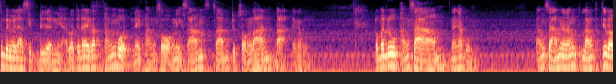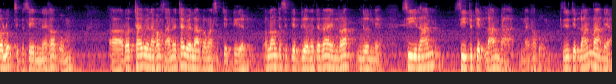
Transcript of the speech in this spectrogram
ึ่งเป็นเวลา 10 เดือนเนี่ยเราจะได้รับทั้งหมดในผังสองนี่3 3.2ล้านบาทนะครับผมเรามาดูผังสามนะครับผมผังสามเนี่ยหลังหลังจากที่เราลด 10%นะครับผมเราใช้เวลาผังสามใช้เวลาประมาณ 17 เดือนหลังจาก 17 เดือนเราจะได้รับเงินเนี่ย4ล้าน 4.7 ล้านบาทนะครับผม 4.7 ล้านบาทเนี่ย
